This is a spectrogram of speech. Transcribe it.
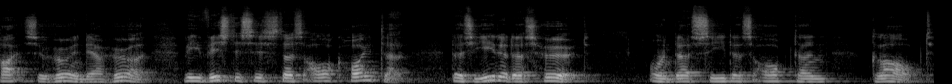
hat zu hören, der hört. Wie wichtig ist das auch heute, dass jeder das hört und dass sie das auch dann glaubt.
